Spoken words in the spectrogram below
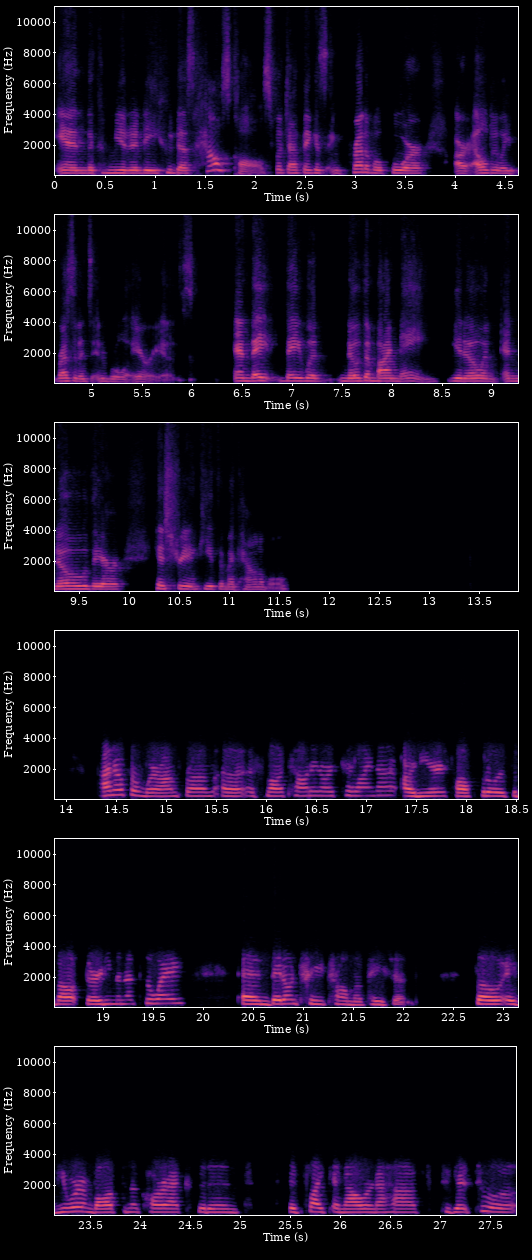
in the community who does house calls, which I think is incredible for our elderly residents in rural areas. And they they would know them by name, you know, and, and know their history and keep them accountable. I know from where I'm from, a small town in North Carolina, our nearest hospital is about 30 minutes away, and they don't treat trauma patients. So if you were involved in a car accident, it's like an hour and a half to get to a,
